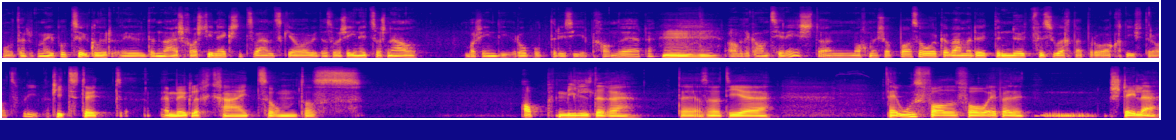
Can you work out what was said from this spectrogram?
oder Möbelzügler, weil dann weißt, kannst du die nächsten 20 Jahre, weil das wahrscheinlich nicht so schnell wahrscheinlich roboterisiert kann werden. Mhm. Aber der ganze Rest, dann macht man schon ein paar Sorgen, wenn man dort nicht versucht, auch proaktiv dran zu bleiben. Gibt es dort eine Möglichkeit, um das abmildern? Der, also die, der Ausfall von eben Stellen,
